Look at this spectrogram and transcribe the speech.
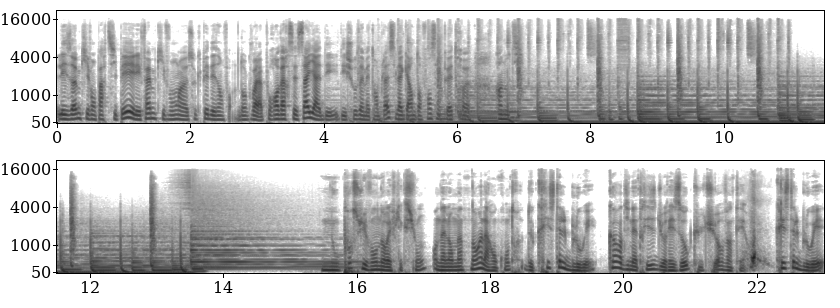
les hommes qui vont participer et les femmes qui vont s'occuper des enfants. Donc voilà, pour renverser ça, il y a des, choses à mettre en place. Et la garde d'enfants, ça peut être euh, un outil. Nous poursuivons nos réflexions en allant maintenant à la rencontre de Christelle Blouet, coordinatrice du réseau Culture 21. Christelle Blouet,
